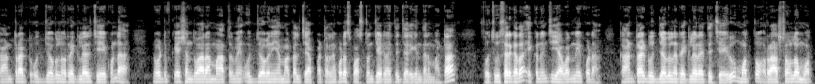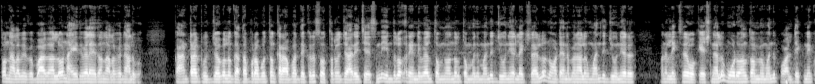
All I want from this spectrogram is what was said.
కాంట్రాక్ట్ ఉద్యోగులను రెగ్యులర్ చేయకుండా నోటిఫికేషన్ ద్వారా మాత్రమే ఉద్యోగ నియామకాలు చేపట్టాలని కూడా స్పష్టం చేయడం అయితే జరిగిందనమాట సో చూశారు కదా ఇక నుంచి ఎవరిని కూడా కాంట్రాక్ట్ ఉద్యోగులను రెగ్యులర్ అయితే చేయరు. మొత్తం రాష్ట్రంలో మొత్తం నలభై విభాగాల్లో ఐదు వేల ఐదు వందల నలభై నాలుగు కాంట్రాక్ట్ ఉద్యోగులను గత ప్రభుత్వం క్రమబద్ధీకరిస్తూ ఉత్తర్వులు జారీ చేసింది. ఇందులో రెండు వేల తొమ్మిది వందల తొమ్మిది మంది జూనియర్ లెక్చరర్లు నూట ఎనభై నాలుగు మంది జూనియర్ మన లెక్చరర్ వొకేషనల్ మూడు వందల తొంభై మంది పాలిటెక్నిక్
